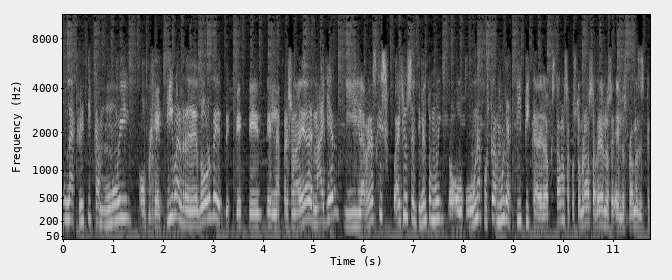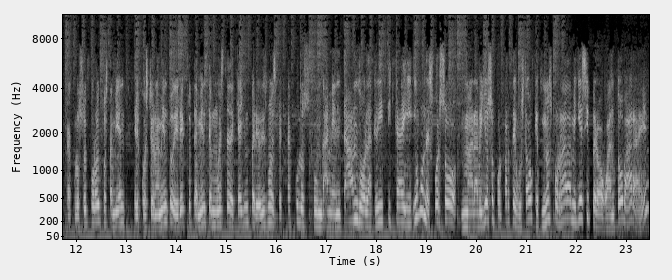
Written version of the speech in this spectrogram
una crítica muy objetiva alrededor de, de- de- de- la personalidad de Mayer y la verdad es que hay un sentimiento muy, o, o una postura muy atípica de lo que estábamos acostumbrados a ver en los, en los programas de espectáculos. Hoy por hoy pues también el cuestionamiento directo también te muestra de que hay un periodismo de espectáculos fundamentando la crítica y hubo un esfuerzo maravilloso por parte de Gustavo que no es por nada mi Jesse, pero aguantó vara, ¿eh?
